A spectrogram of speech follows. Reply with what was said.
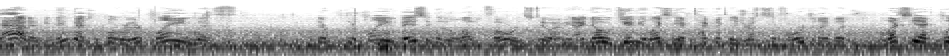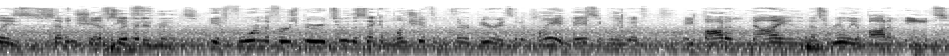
that, I mean they've got to the point where they're playing with. They're, they're playing basically with 11 forwards, too. I mean, I know Jamie Oleksiak technically dressed as a forward tonight, but Oleksiak plays seven shifts. He had Limited minutes. He had four in the first period, two in the second, one shift in the third period. So they're playing basically with a bottom nine that's really a bottom eight.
